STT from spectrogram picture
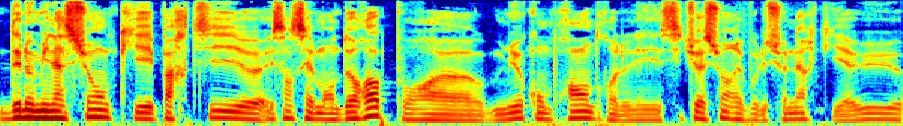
dénomination qui est partie euh, essentiellement d'Europe pour euh, mieux comprendre les situations révolutionnaires qu'il y a eu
